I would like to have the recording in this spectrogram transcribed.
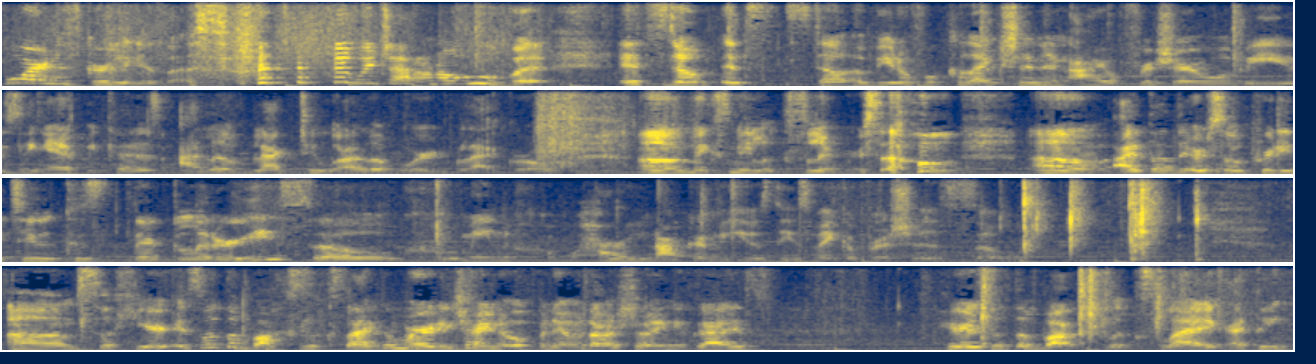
who aren't as girly as us which I don't know who but it's still it's still a beautiful collection and I for sure will be using it because I love black too I love wearing black girl um, makes me look slimmer so um, I thought they were so pretty too because they're glittery so I mean how are you not going to use these makeup brushes so um, so here is what the box looks like I'm already trying to open it without showing you guys Here's what the box looks like. I think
